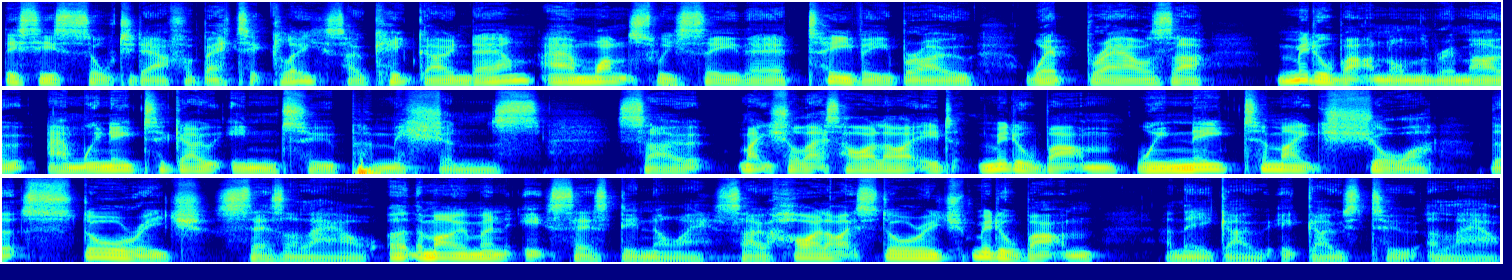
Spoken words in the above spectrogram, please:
this is sorted alphabetically, so keep going down. And once we see there TV Bro web browser, middle button on the remote, and we need to go into permissions. So make sure that's highlighted, middle button. We need to make sure that storage says allow. At the moment, it says deny. So highlight storage, middle button, and there you go, it goes to allow.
